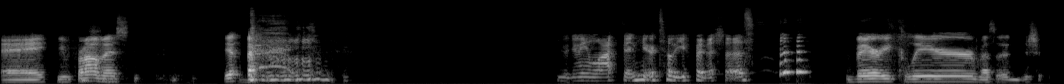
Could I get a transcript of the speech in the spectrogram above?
Hey, you promised. Yep. You're getting locked in here till you finish it. Very clear message.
